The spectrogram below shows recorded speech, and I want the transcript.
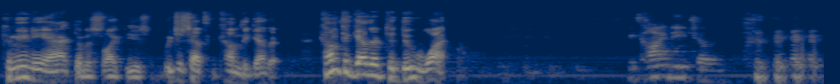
Community activists like to use. it. We just have to come together. Come together to do what? Be kind to each other.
